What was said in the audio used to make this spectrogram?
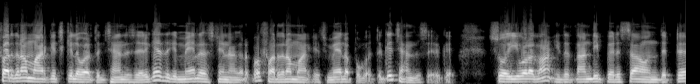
ஃபர்தரா மார்க்கெட்ஸ் கீழே வரதுக்கு சான்சஸ் இருக்கு. அதுக்கு மேலே ஸ்டெயின் ஆகிறப்ப ஃபர்தரா மார்க்கெட்ஸ் மேலே போகிறதுக்கு சான்சஸ் இருக்கு. ஸோ இவ்வளவுதான். இதை தாண்டி பெருசா வந்துட்டு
